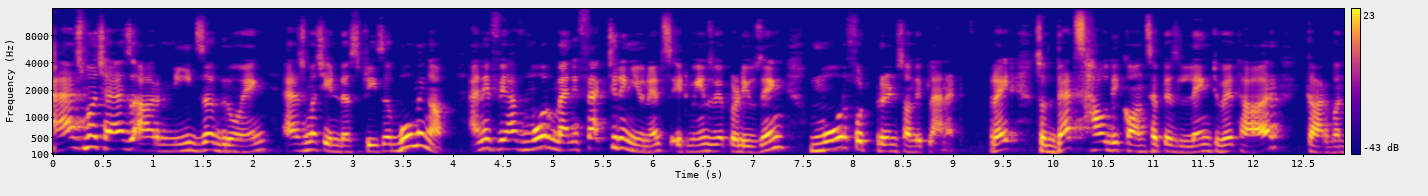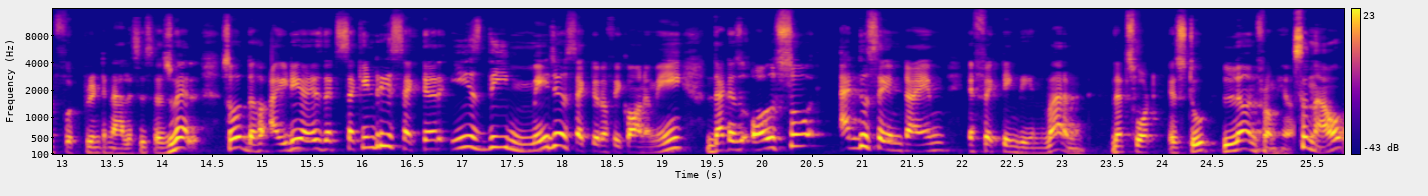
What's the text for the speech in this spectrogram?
as much as our needs are growing, as much industries are booming up. And if we have more manufacturing units, it means we are producing more footprints on the planet right? So that's how the concept is linked with our carbon footprint analysis as well. So the idea is that secondary sector is the major sector of economy that is also at the same time affecting the environment. That's what is to learn from here. So now,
